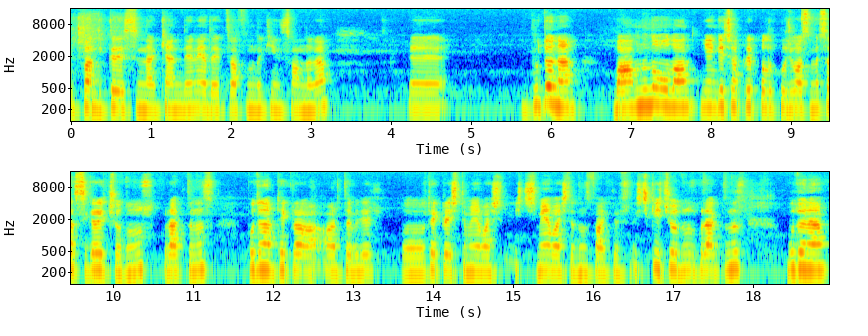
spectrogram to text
Lütfen dikkat etsinler kendilerine ya da etrafındaki insanlara. Ee, bu dönem bağımlılığı olan yengeç akrep balık burcu varsa mesela sigara içiyordunuz bıraktınız bu dönem tekrar artabilir tekrar içmeye, baş, içmeye başladınız fark ediyorsunuz. İçki içiyordunuz bıraktınız. Bu dönem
